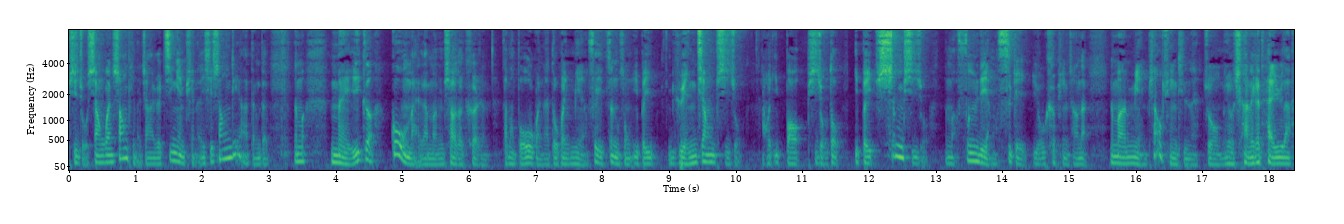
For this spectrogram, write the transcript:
啤酒相关商品的这样一个纪念品的一些商店啊等等。那么每一个购买了门票的客人，咱们博物馆呢都会免费赠送一杯原浆啤酒，然后一包啤酒豆，一杯生啤酒。那么分两次给游客品尝的，那么免票群体呢就没有这样的一个待遇了。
